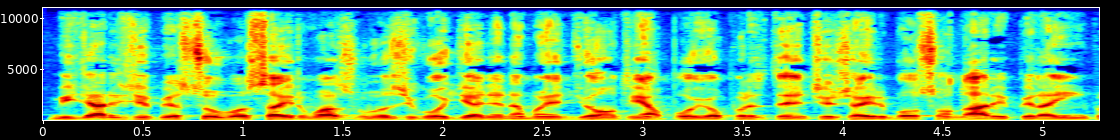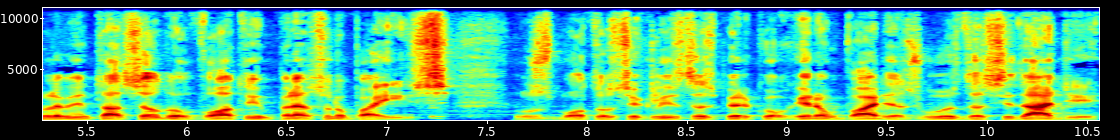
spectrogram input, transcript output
Milhares de pessoas saíram às ruas de Goiânia na manhã de ontem em apoio ao presidente Jair Bolsonaro e pela implementação do voto impresso no país. Os motociclistas percorreram várias ruas da cidade.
